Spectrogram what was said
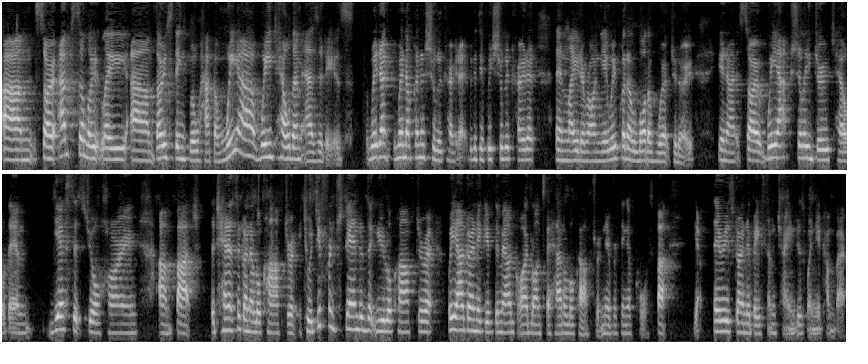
Um, so absolutely um, those things will happen. We are we tell them as it is we don't we're not going to sugarcoat it because if we sugarcoat it then later on yeah we've got a lot of work to do you know so we actually do tell them yes, it's your home, um, but the tenants are going to look after it to a different standard that you look after it. We are going to give them our guidelines for how to look after it and everything, of course. But yeah, there is going to be some changes when you come back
